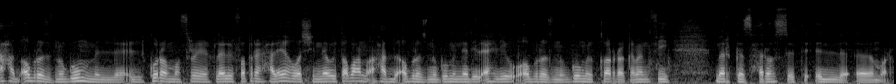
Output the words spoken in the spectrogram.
أحد أبرز نجوم ال- الكرة المصرية خلال الفترة الحالية هو الشناوي طبعا وأحد أبرز نجوم النادي الأهلي وأبرز نجوم القارة كمان في مركز حراسة المرمى.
